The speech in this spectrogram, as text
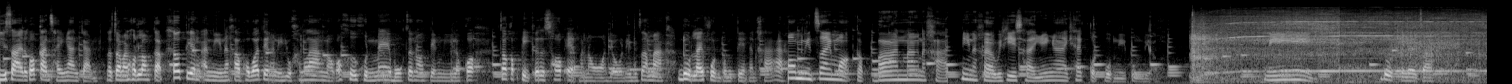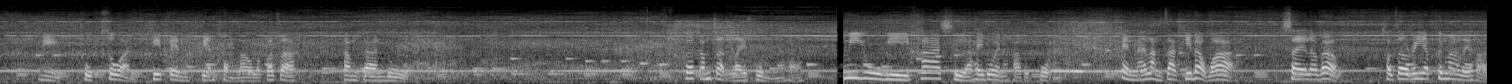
ดีไซน์แล้วก็การใช้งานกัน เราจะมาทดลองกับเจ้าเตียงอันนี้นะคะเพราะว่าเตียงอันนี้อยู่ข้างล่างเนาะก็คือคุณแม่บุ๊กจะนอนเตียงนี้แล้วก็เจ้ากะปิก็จะชอบแอบมานอนเดี๋ยววันนี้บุ๊กจะมาดูดไล่ฝุ่นบนเตียงกันค่ะห้องนี้ใจเหมาะกับบ้านมากนะคะ นี่นะคะ วิธีใช้ง่ายๆแค่กดปุ่มนี้ปุ่มเดียว นี่ดูดไปเลยจ้ะนี่ทุกส่วนที่เป็นเตียงของเราเราก็จะทำการดูดเพื่อกำจัดไรฝุ่นนะคะ มี UV ฆ่าเชื้อให้ด้วยนะคะทุกคน เห็นไหมหลังจากที่แบบว่า ใช้แล้วแบบเขาจะเรียบขึ้นมาเลยค่ะ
